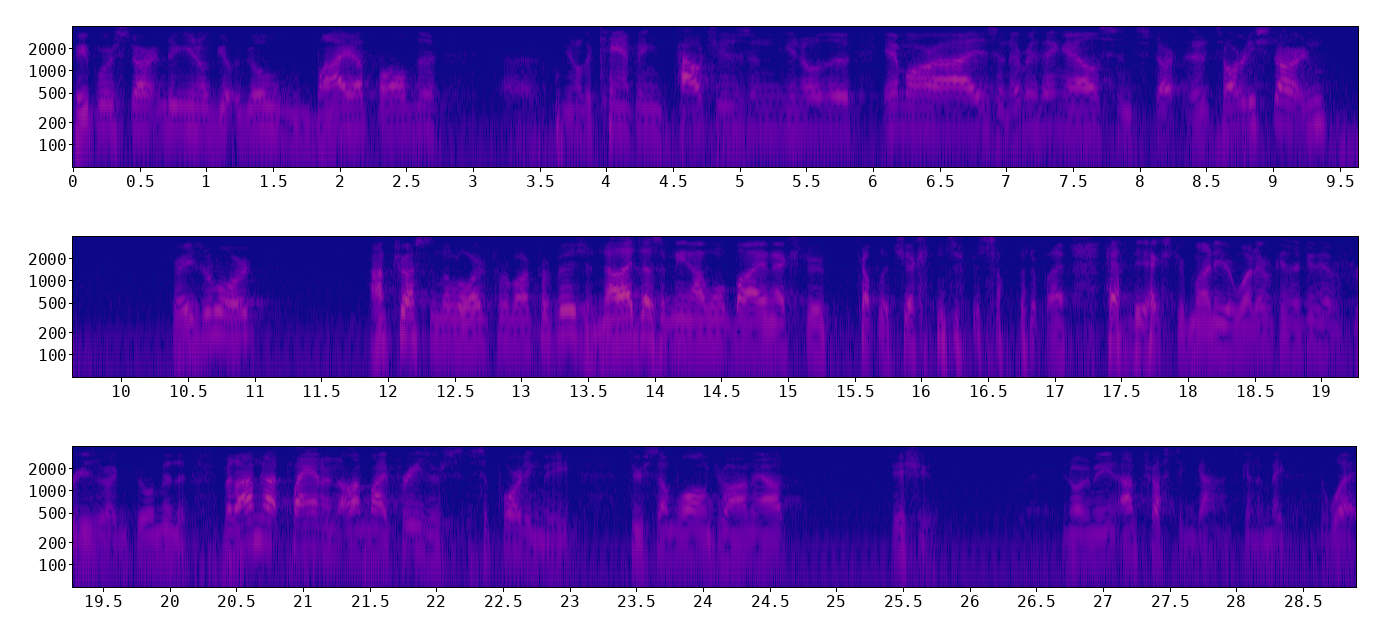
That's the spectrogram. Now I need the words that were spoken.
People are starting to, you know, go, go buy up all the, uh, you know, the camping pouches and, you know, the MREs and everything else. And start. And it's already starting. Praise the Lord. I'm trusting the Lord for my provision. Now, that doesn't mean I won't buy an extra couple of chickens or something if I have the extra money or whatever, because I do have a freezer. I can throw them in there. But I'm not planning on my freezer supporting me through some long, drawn out issue. You know what I mean? I'm trusting God's going to make the way.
